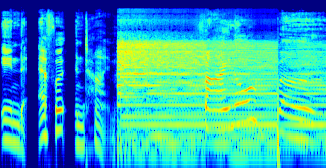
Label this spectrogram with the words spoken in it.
in the effort and time. Final burn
